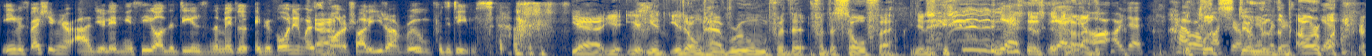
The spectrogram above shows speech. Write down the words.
even especially when you're Aldi or Lidl and you see all the deals in the middle if you're going in with a Yeah. smaller trolley you don't have room for the deals Yeah, you, you, you- don't have room for the for the sofa. yes yeah, yeah or, or the power the washer footstool, the power yeah. washer.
